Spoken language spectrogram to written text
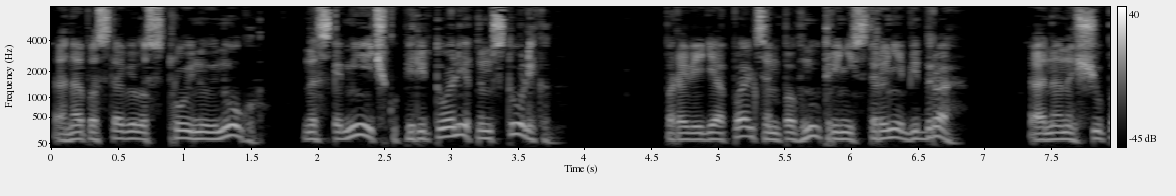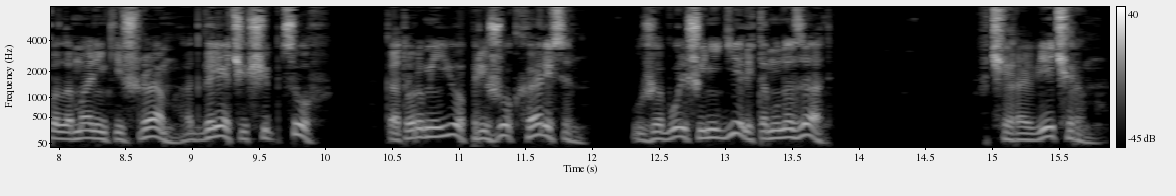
Она поставила стройную ногу на скамеечку перед туалетным столиком. Проведя пальцем по внутренней стороне бедра, она нащупала маленький шрам от горячих щипцов, которыми ее прижег Харрисон уже больше недели тому назад. Вчера вечером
